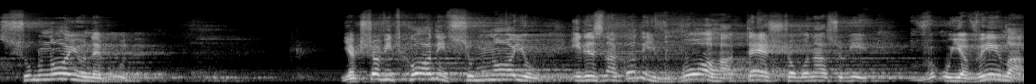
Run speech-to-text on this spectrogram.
Сумною не буде. Якщо відходить сумною і не знаходить в Бога те, що вона собі уявила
